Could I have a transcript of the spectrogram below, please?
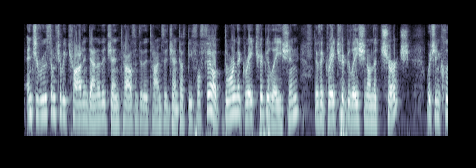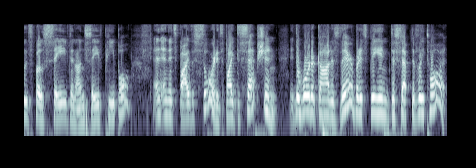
And Jerusalem shall be trodden down of the Gentiles until the times of the Gentiles be fulfilled. During the Great Tribulation, there's a Great Tribulation on the church, which includes both saved and unsaved people. And, and it's by the sword, it's by deception. The Word of God is there, but it's being deceptively taught.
